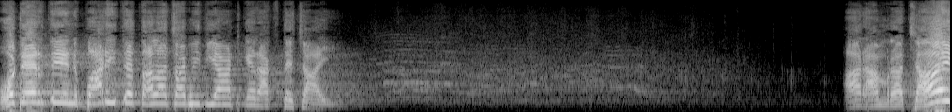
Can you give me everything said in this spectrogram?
ভোটের দিন বাড়িতে তালা চাবি দিয়ে আটকে রাখতে চাই। আর আমরা চাই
